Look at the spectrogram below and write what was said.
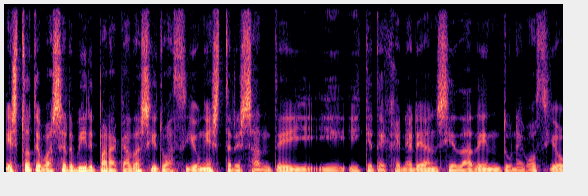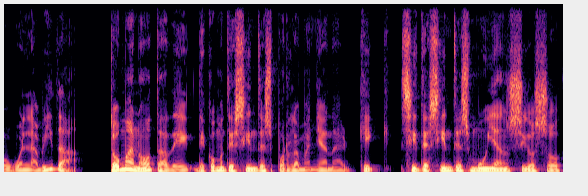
Esto te va a servir para cada situación estresante y, que te genere ansiedad en tu negocio o en la vida. Toma nota de, cómo te sientes por la mañana, que, si te sientes muy ansioso,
